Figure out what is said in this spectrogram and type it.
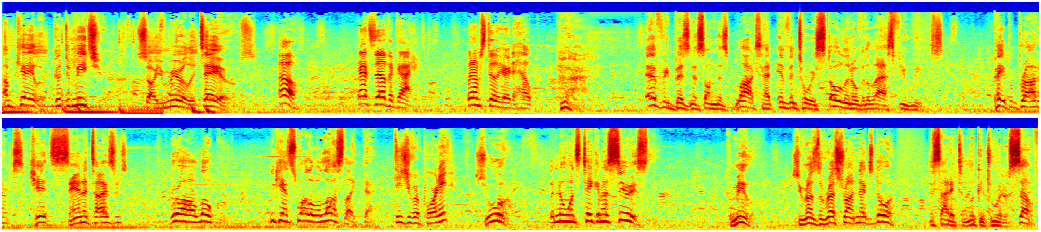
I'm Caleb. Good to meet you. Saw your mural at Teo's. Oh, that's the other guy. But I'm still here to help. Every business on this block's had inventory stolen over the last few weeks. Paper products, kits, sanitizers. We're all local. We can't swallow a loss like that. Did you report it? Sure, but no one's taking us seriously. Camila, she runs the restaurant next door. Decided to look into it herself.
